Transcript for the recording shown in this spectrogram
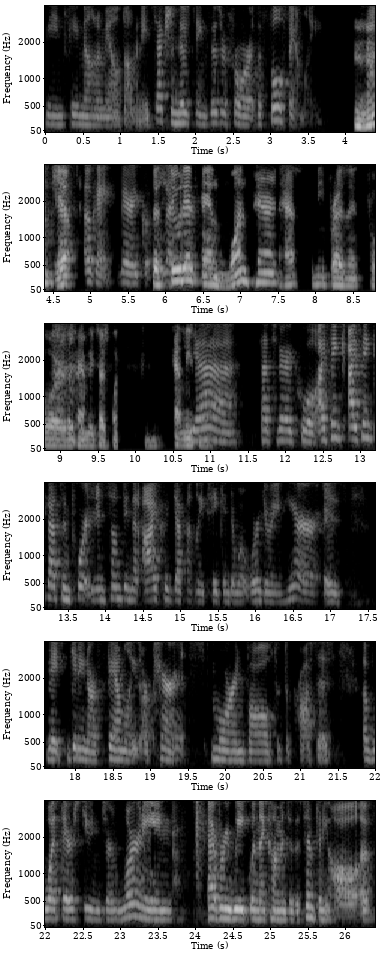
being female in a male dominated section, those things, those are for the full family. Mm-hmm. Just yep. okay, very cool. The That's students cool. and one parent has to be present for the family touch point at least. Yeah, one. that's very cool. I think I think that's important and something that I could definitely take into what we're doing here is make getting our families, our parents more involved with the process of what their students are learning every week when they come into the symphony hall of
